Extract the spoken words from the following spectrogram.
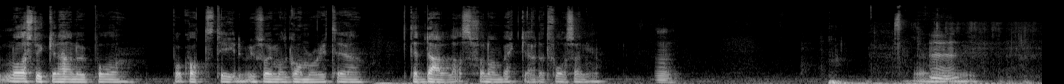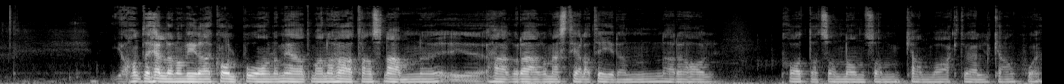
några stycken här nu på, på kort tid. Vi såg ju Montgomery till, till Dallas för någon vecka eller två sedan ju. Mm. Mm. Jag har inte heller någon vidare koll på honom mer att man har hört hans namn eh, här och där och mest hela tiden när det har pratats om någon som kan vara aktuell kanske.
